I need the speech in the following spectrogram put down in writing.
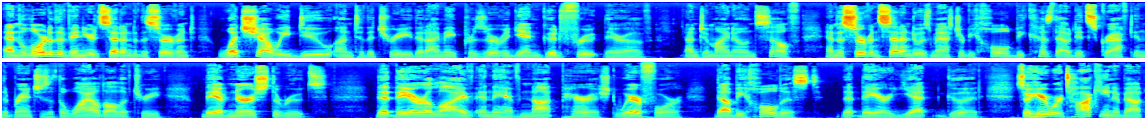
And the Lord of the vineyard said unto the servant, What shall we do unto the tree, that I may preserve again good fruit thereof unto mine own self? And the servant said unto his master, Behold, because thou didst graft in the branches of the wild olive tree, they have nourished the roots, that they are alive and they have not perished. Wherefore thou beholdest that they are yet good. So here we're talking about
